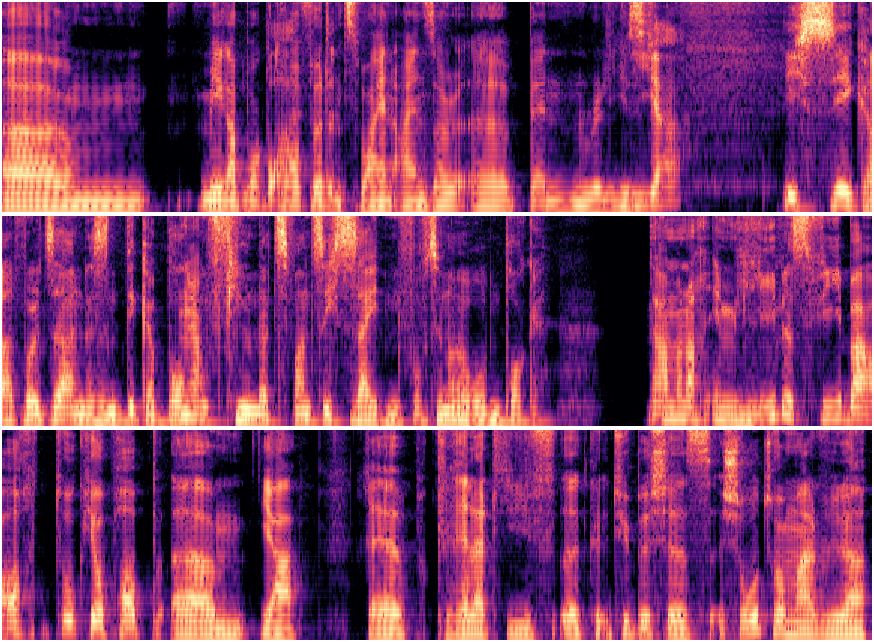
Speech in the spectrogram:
Ähm, mega Bock Boah. drauf, wird in zwei in Einser äh, Bänden released. Ja. Ich sehe gerade, wollte sagen, das ist ein dicker Brocken. Ja. 420 Seiten, 15 Euro im Brocke. Da haben wir noch im Liebesfieber auch Tokyo Pop, ähm, ja, re relativ äh, typisches Showtour mal wieder.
